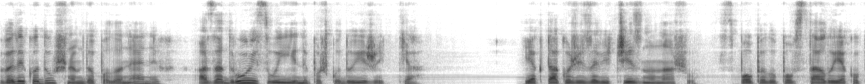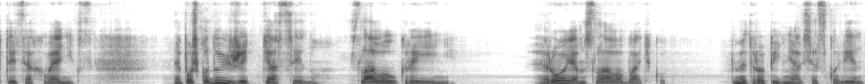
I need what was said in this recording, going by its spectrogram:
великодушним до полонених, а за другі свої не пошкодує життя. Як також і за вітчизну нашу, з попелу повсталу, як оптиця Хвенікс, не пошкодуй життя, сину, слава Україні! Героям слава батьку! Дмитро піднявся з колін,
